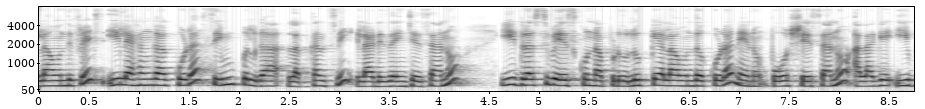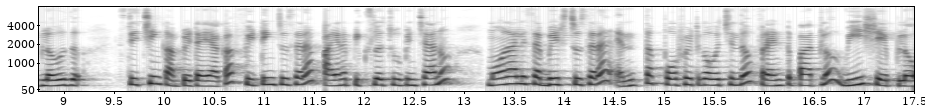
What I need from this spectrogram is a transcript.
ఇలా ఉంది ఫ్రెండ్స్. ఈ లెహంగా కూడా సింపుల్గా లత్కన్స్ని ఇలా డిజైన్ చేశాను. ఈ డ్రెస్ వేసుకున్నప్పుడు లుక్ ఎలా ఉందో కూడా నేను పోస్ట్ చేశాను. అలాగే ఈ బ్లౌజ్ స్టిచ్చింగ్ కంప్లీట్ అయ్యాక ఫిట్టింగ్ చూసారా? పైన పిక్స్లో చూపించాను. మోనాలిసా బీడ్స్ చూసారా? ఎంత పర్ఫెక్ట్గా వచ్చిందో ఫ్రంట్ పార్ట్లో వీ షేప్లో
